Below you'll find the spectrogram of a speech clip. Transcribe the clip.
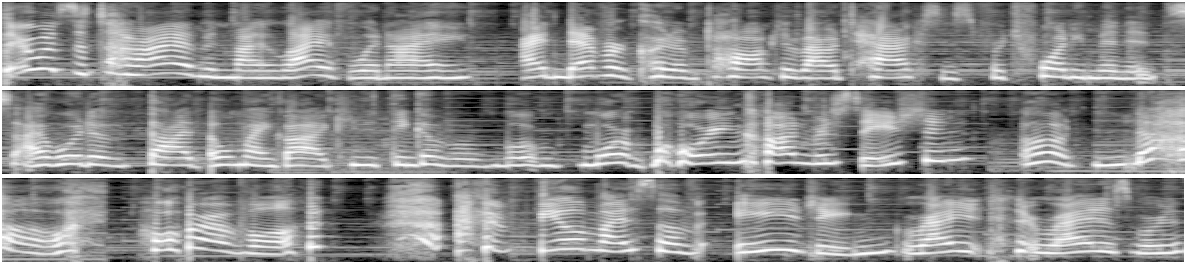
There was a time in my life when I... I never could have talked about taxes for 20 minutes. I would have thought, oh my god, can you think of a more, more boring conversation? Oh no! Horrible! Myself aging right right as we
